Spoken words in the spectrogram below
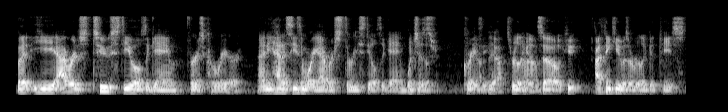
But he averaged two steals a game for his career, and he had a season where he averaged three steals a game, which, Which is, is- crazy. Yeah, it's really good. Um, so he, I think he was a really good piece.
